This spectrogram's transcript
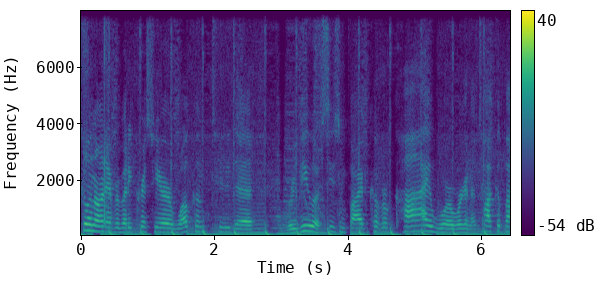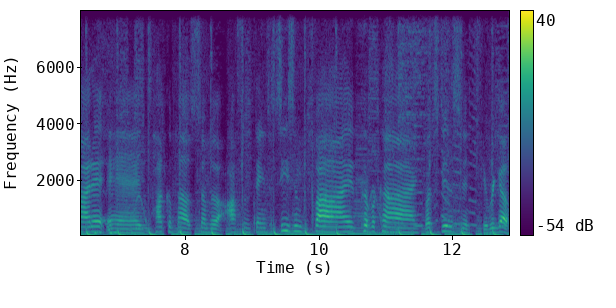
going on everybody? Chris here. Welcome to the review of season 5 Cobra Kai where we're going to talk about it and talk about some of the awesome things. Of season 5 Cobra Kai. Let's do this and here we go.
